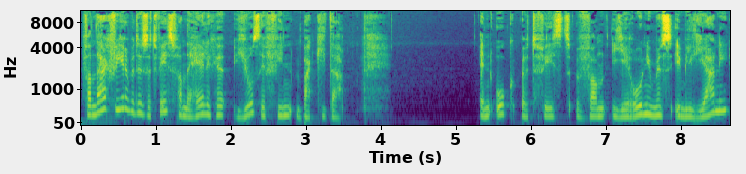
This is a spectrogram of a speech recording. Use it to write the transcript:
Vandaag vieren we dus het feest van de heilige Josephine Bakita. En ook het feest van Hieronymus Emiliani.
